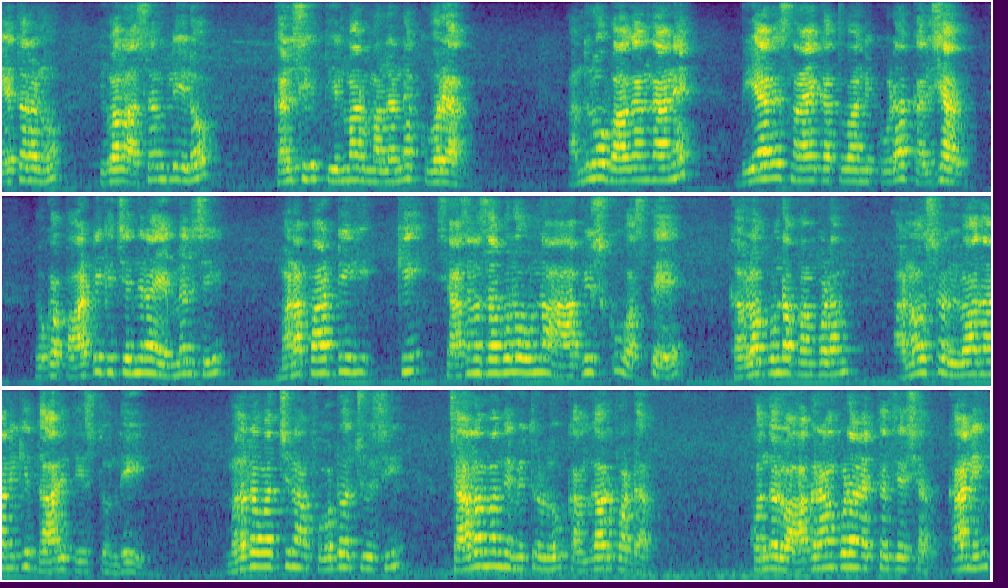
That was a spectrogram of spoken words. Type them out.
నేతలను ఇవాళ అసెంబ్లీలో కలిసి తీర్మానం మల్లన్న కోరారు. అందులో భాగంగానే బీఆర్ఎస్ నాయకత్వాన్ని కూడా కలిశారు. ఒక పార్టీకి చెందిన ఎమ్మెల్సీ మన పార్టీకి శాసనసభలో ఉన్న ఆఫీస్కు వస్తే కలవకుండా పంపడం అనవసర వివాదానికి దారి తీస్తుంది మొదట వచ్చిన ఫోటో చూసి చాలామంది మిత్రులు కంగారు పడ్డారు. కొందరు ఆగ్రహం కూడా వ్యక్తం చేశారు. కానీ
